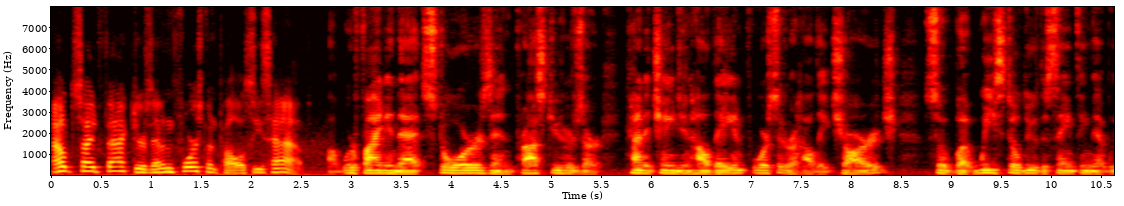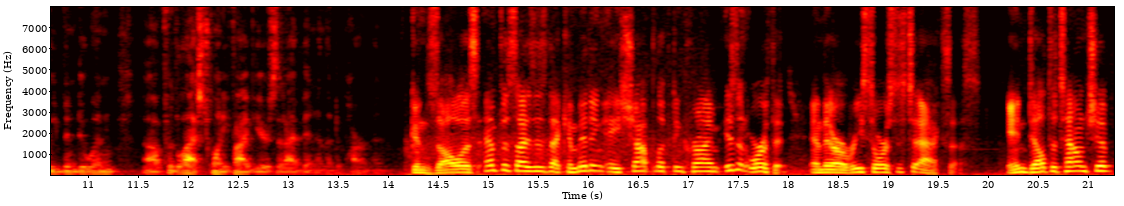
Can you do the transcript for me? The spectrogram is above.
outside factors and enforcement policies have. Uh, we're finding that stores and prosecutors are kind of changing how they enforce it or how they charge. So, but we still do the same thing that we've been doing uh, for the last 25 years that I've been in the department. Gonzalez emphasizes that committing a shoplifting crime isn't worth it, and there are resources to access. In Delta Township,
